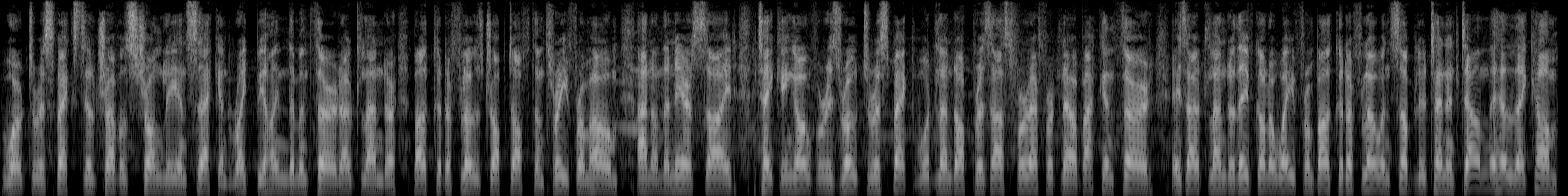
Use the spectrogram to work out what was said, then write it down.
Road to Respect still travels strongly in second. Right behind them in third, Outlander. Balko des Flos's dropped off them, three from home. And on the near side, taking over is Road to Respect. Woodland Opera's asked for effort now. Back in third is Outlander. They've gone away from Balko des Flos and Sub Lieutenant. Down the hill they come,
